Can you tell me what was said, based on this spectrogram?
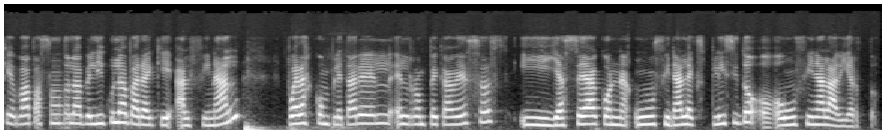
que va pasando la película para que al final puedas completar el, rompecabezas y ya sea con un final explícito o, un final abierto.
